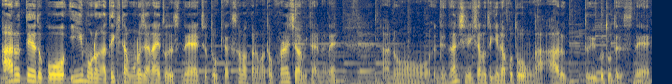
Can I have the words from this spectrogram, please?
ある程度こう、いいものができたものじゃないとですね、ちょっとお客様からまた怒られちゃうみたいなね、あの、で、何しに来たの的なことがあるということでですね、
